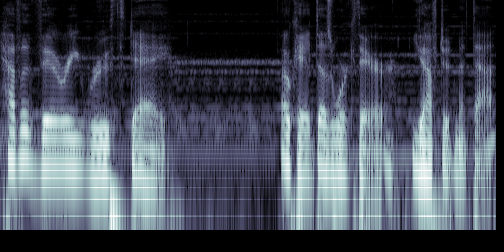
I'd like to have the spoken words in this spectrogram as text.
have a very Ruth day. Okay, it does work there. You have to admit that.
